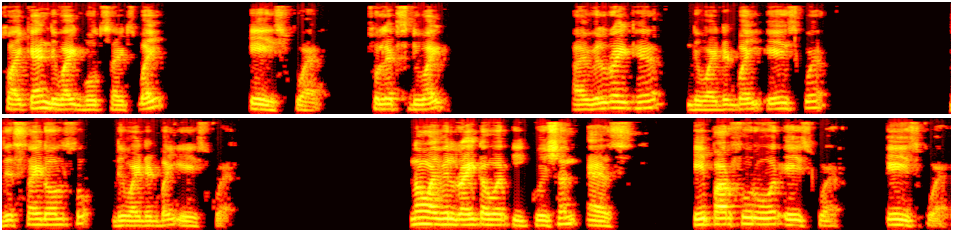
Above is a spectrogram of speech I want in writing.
So I can divide both sides by a square. So let's divide. I will write here divided by a square. This side also divided by a square. Now I will write our equation as a power 4 over a square, a square.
